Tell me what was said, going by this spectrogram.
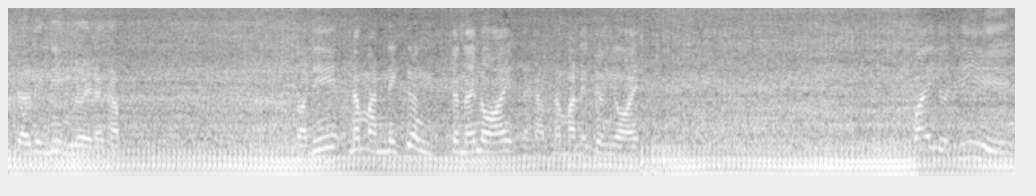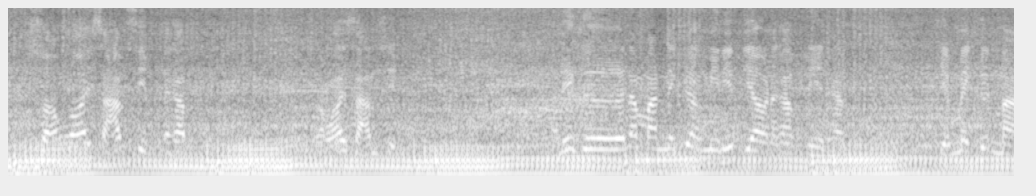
เครื่องนิ่งๆเลยนะครับ ตอนนี้น้ำมันในเครื่องจะน้อยๆนะครับน้ำมันในเครื่องน้อยไฟอยู่ที่ 230 นะครับ 230 อันนี้คือน้ำมันในเครื่องมีนิดเดียวนะครับนี่นะครับเข็มไม่ขึ้นมา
